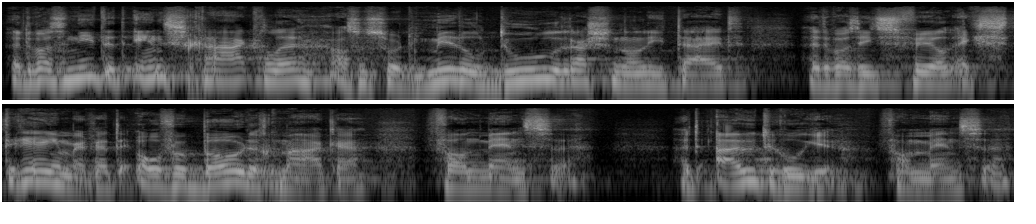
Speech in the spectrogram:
Het was niet het inschakelen als een soort middeldoelrationaliteit. Het was iets veel extremer, het overbodig maken van mensen het uitroeien van mensen.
